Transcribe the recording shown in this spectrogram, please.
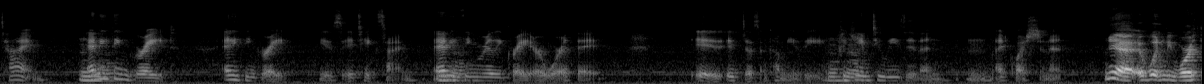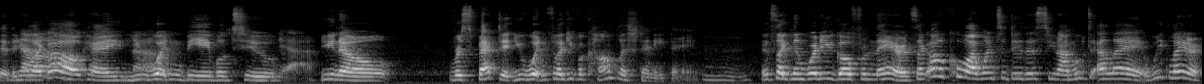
time. Mhm. Anything great, anything great is it takes time. Mm-hmm. Anything really great or worth it. It, it doesn't come easy. If it Mhm. came too easy, then mm, I'd question it. Yeah, it wouldn't be worth it. Then you're like, oh, okay. You wouldn't be able to, Yeah. you know, respect it. You wouldn't feel like you've accomplished anything. Mm-hmm. It's like then where do you go from there? It's like, oh cool, I went to do this, you know, I moved to LA. A week later,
